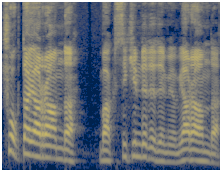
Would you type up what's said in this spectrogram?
Çok da yarağımda. Bak sikimde de demiyorum yarağımda.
